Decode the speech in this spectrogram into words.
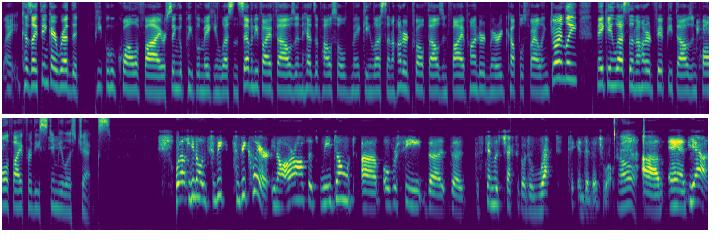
Because uh, I, I, think I read that people who qualify are single people making less than seventy-five thousand, heads of household making less than one hundred twelve thousand five hundred, married couples filing jointly making less than one hundred fifty thousand qualify for these stimulus checks. Well, you know, to be to be clear, you know, our office we don't uh, oversee the, the the stimulus checks to go direct to individuals. Oh. Um, and yeah,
